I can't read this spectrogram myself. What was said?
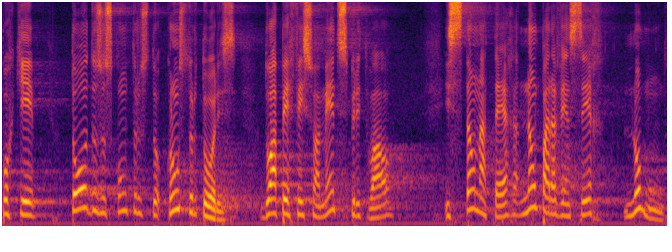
porque todos os construtores do aperfeiçoamento espiritual estão na terra não para vencer no mundo,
